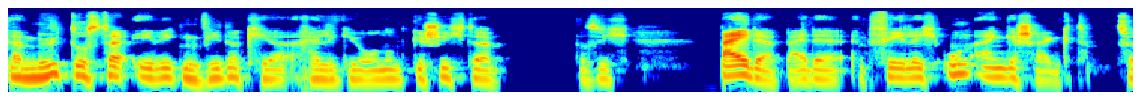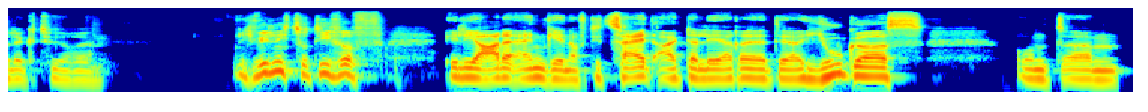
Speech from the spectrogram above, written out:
der Mythos der ewigen Wiederkehr, Religion und Geschichte, dass ich beide, beide empfehle ich uneingeschränkt zur Lektüre. Ich will nicht so tief auf Eliade eingehen, auf die Zeitalterlehre der Yugas und ähm,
